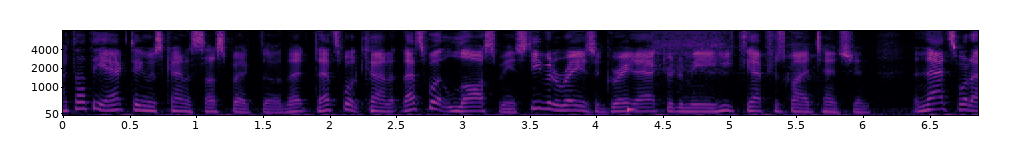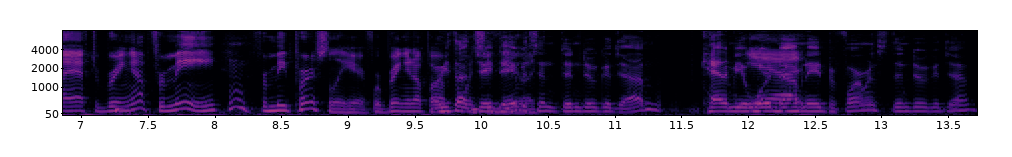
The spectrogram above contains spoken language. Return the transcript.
I thought the acting was kind of suspect though. That that's what kind of that's what lost me. Stephen Rea is a great actor to me. He captures my attention, and that's what I have to bring up for me, hmm. for me personally here. If we're bringing up oh, our Oh, you thought Jaye of view, I- Davidson didn't do a good job? Academy Award Yeah. nominated performance didn't do a good job.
